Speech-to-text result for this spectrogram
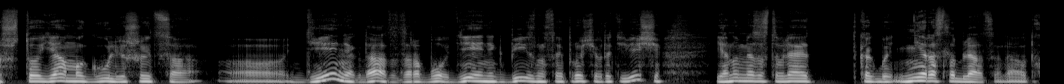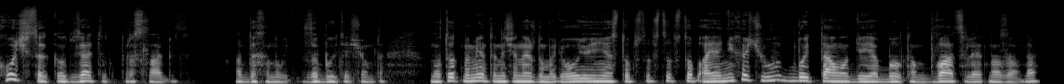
что я могу лишиться а, денег, да, заработ денег, бизнеса и прочие вот эти вещи, и оно меня заставляет как бы не расслабляться, да, вот хочется вот взять, вот, расслабиться, отдохнуть, забыть о чем-то. Но в тот момент ты начинаешь думать, ой, не, стоп, стоп, стоп, стоп, а я не хочу быть там, вот, где я был там 20 лет назад, да,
